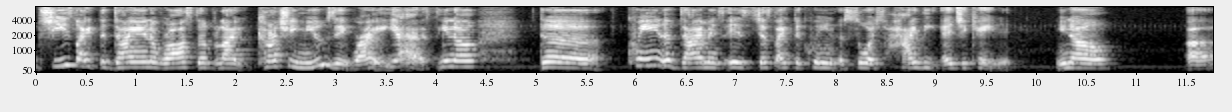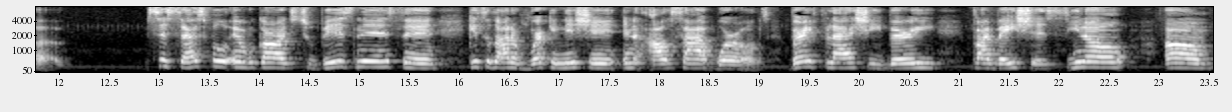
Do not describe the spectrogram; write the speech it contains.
she's like the Diana Ross of like country music, right? Yes, you know, the Queen of Diamonds is just like the Queen of Swords, highly educated, you know, uh, successful in regards to business and gets a lot of recognition in the outside world. Very flashy, very vivacious, you know. Um,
